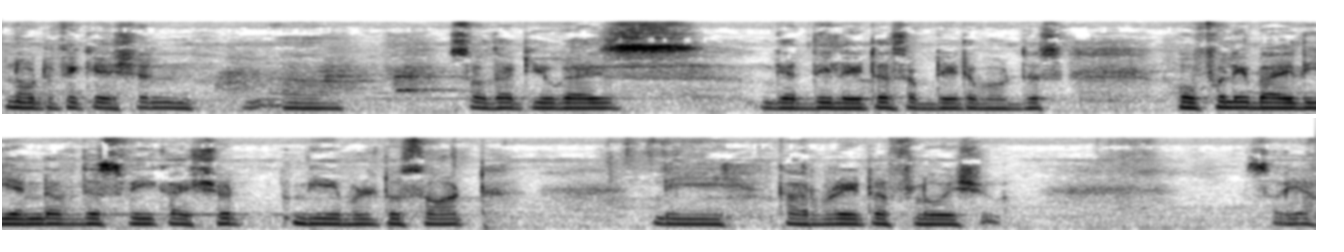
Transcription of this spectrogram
notification uh, so that you guys get the latest update about this. Hopefully by the end of this week i should be able to sort the carburetor flow issue. So yeah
